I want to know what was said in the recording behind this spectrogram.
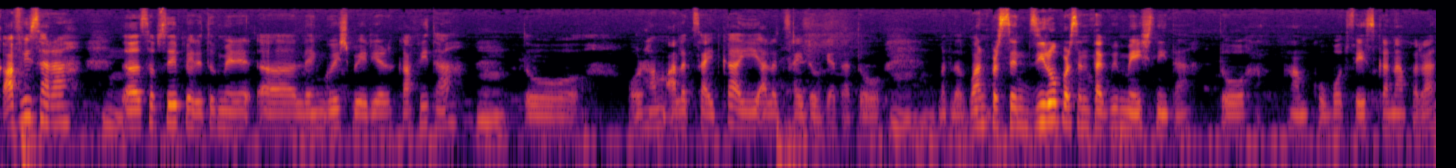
काफ़ी सारा हम्म। सबसे पहले तो मेरे लैंग्वेज बैरियर काफ़ी था। हम्म। तो और हम अलग साइड का ये अलग साइड हो गया था तो हम्म, मतलब वन परसेंट ज़ीरो परसेंट तक भी मैच नहीं था तो हमको बहुत फेस करना पड़ा।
